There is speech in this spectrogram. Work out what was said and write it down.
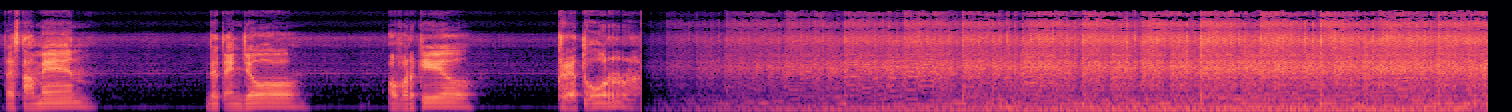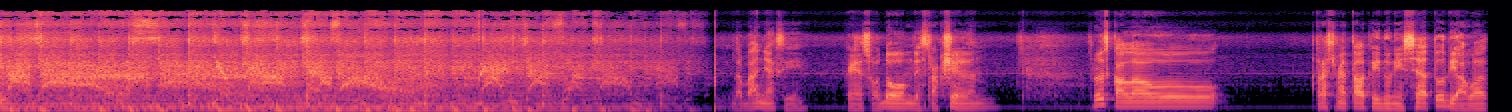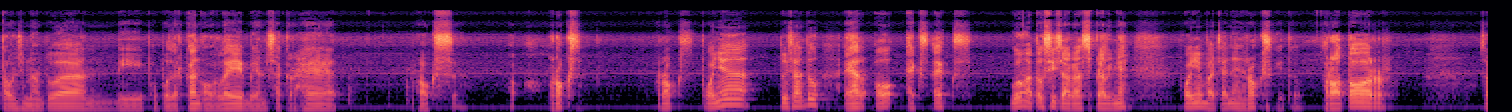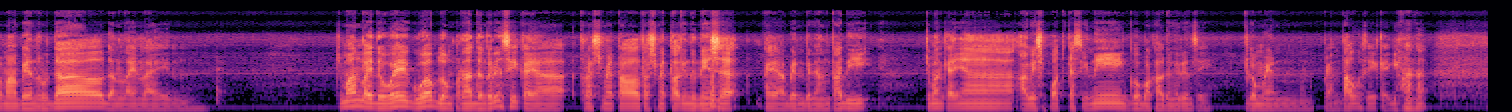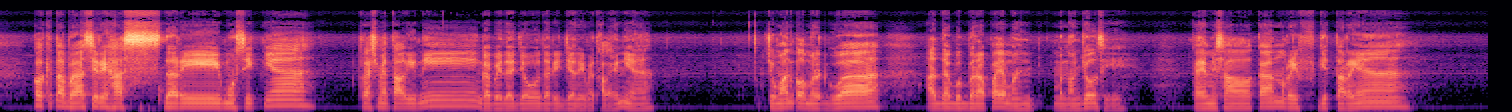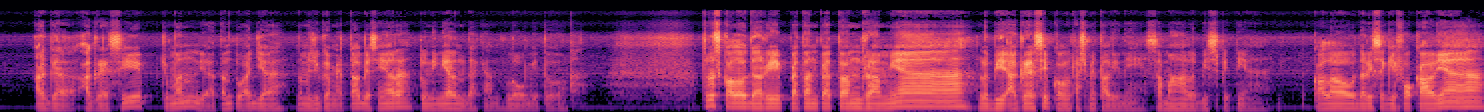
Testament, Dead Angel, Overkill, Creator. Udah banyak sih, kayak Sodom, Destruction. Terus kalau thrash metal ke Indonesia tuh di awal tahun 90-an dipopulerkan oleh band Suckerhead, Rocks, Rocks, Rocks. Pokoknya tulisan tuh R O X X. Gue nggak tahu sih cara spellingnya. Pokoknya bacanya Rocks gitu. Rotor sama band Rudal dan lain-lain. Cuman by the way, gue belum pernah dengerin sih kayak thrash metal thrash metal Indonesia kayak band-band yang tadi. Cuman kayaknya abis podcast ini gue bakal dengerin sih gue main pengen tahu sih kayak gimana. Kalau kita bahas ciri khas dari musiknya thrash metal ini nggak beda jauh dari genre metal lainnya. Cuman kalau menurut gue ada beberapa yang menonjol sih. Kayak misalkan riff gitarnya agak agresif cuman ya tentu aja. Nama juga metal biasanya tuningnya rendah kan low gitu Terus kalau dari pattern-pattern drumnya lebih agresif kalau thrash metal ini, sama lebih speednya. Kalau dari segi vokalnya,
